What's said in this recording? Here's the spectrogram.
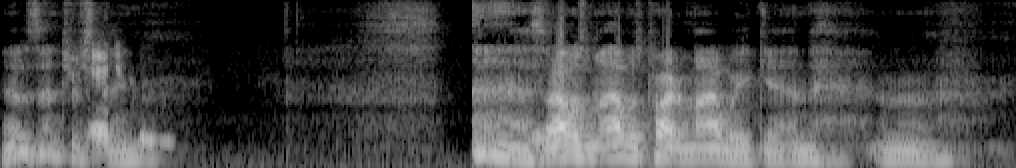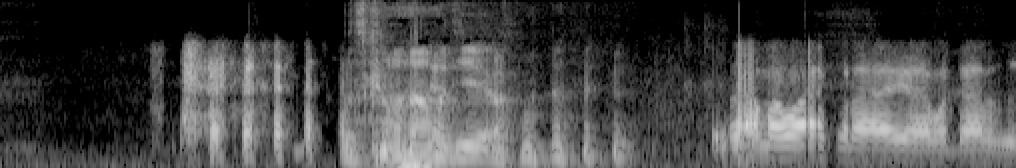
it was interesting. so that was that was part of my weekend. Mm. What's going on with you? well, my wife and I uh, went down to the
